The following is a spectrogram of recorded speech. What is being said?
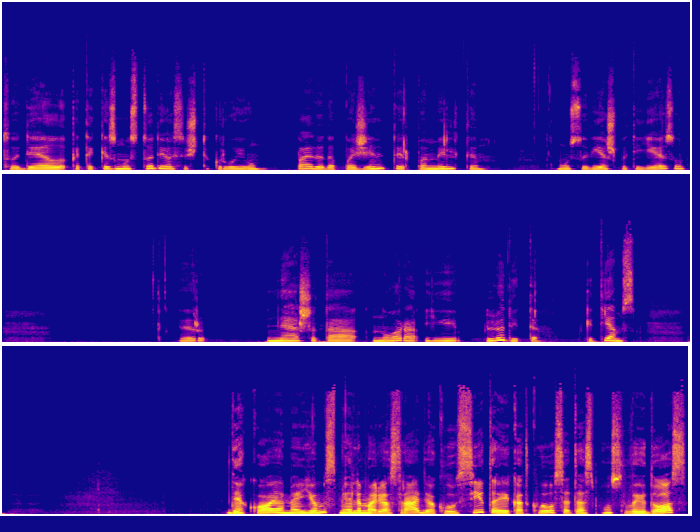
Todėl katekizmų studijos iš tikrųjų padeda pažinti ir pamilti mūsų viešpati Jėzų ir neša tą norą jį liudyti kitiems. Dėkojame Jums, mėly Marijos radio klausytojai, kad klausėtės mūsų laidos.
